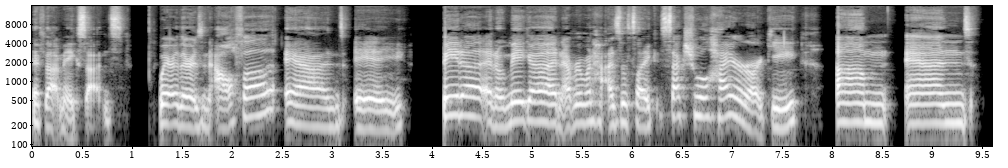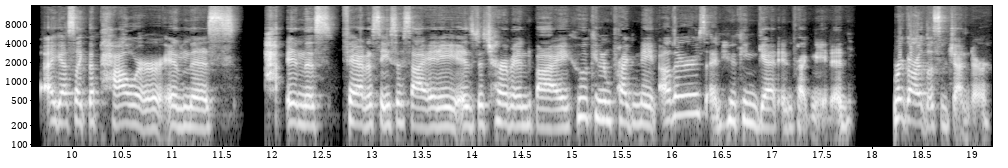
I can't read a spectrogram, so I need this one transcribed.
if that makes sense. Where there is an alpha and a beta and omega, and everyone has this like sexual hierarchy. Um, and I guess like the power in this in this fantasy society is determined by who can impregnate others and who can get impregnated, regardless of gender.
